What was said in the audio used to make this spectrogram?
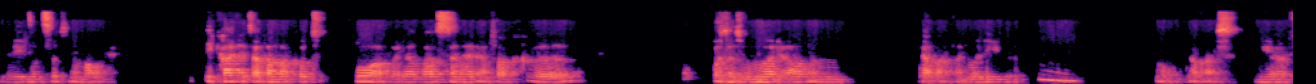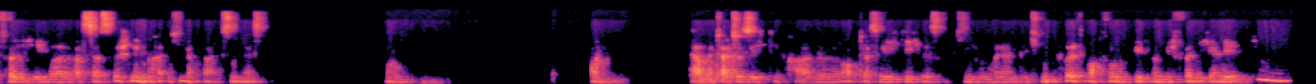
heben uns das nochmal auf. Ich greife jetzt einfach mal kurz vor, aber da war es dann halt einfach, äh, unser Sohn war da und da war einfach nur Liebe. Hm. So, da war es mir völlig egal, was das zwischen den beiden erwachsen ist. Und, und damit hatte sich die Frage, ob das wichtig ist, diesen Junge ein bisschen wird, auch irgendwie für mich völlig erledigt. Hm.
